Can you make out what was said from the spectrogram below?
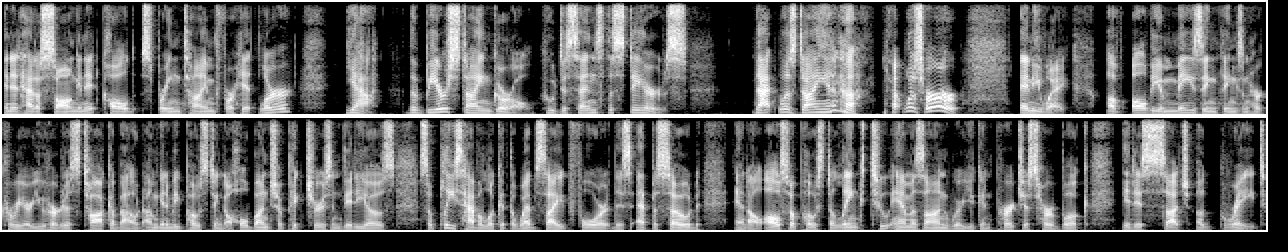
and it had a song in it called Springtime for Hitler. Yeah, the Bierstein girl who descends the stairs. That was Diana. That was her. Anyway, of all the amazing things in her career you heard us talk about, I'm going to be posting a whole bunch of pictures and videos. So please have a look at the website for this episode. And I'll also post a link to Amazon where you can purchase her book. It is such a great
